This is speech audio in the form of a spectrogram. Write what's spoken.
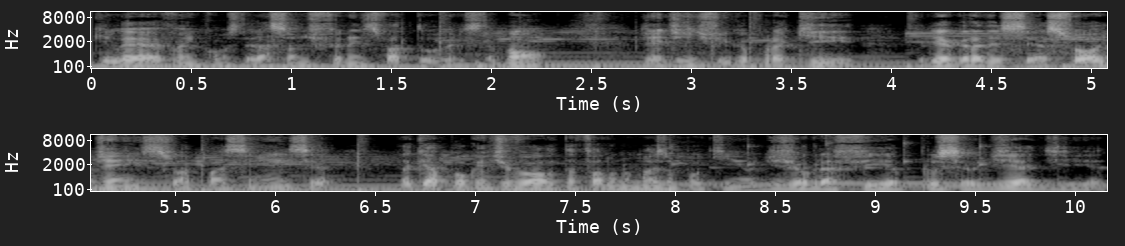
que leva em consideração diferentes fatores, tá bom? Gente, a gente fica por aqui. Queria agradecer a sua audiência, sua paciência. Daqui a pouco a gente volta falando mais um pouquinho de geografia para o seu dia a dia.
